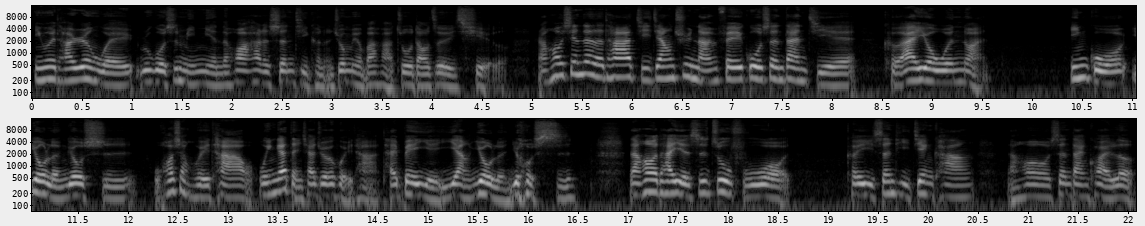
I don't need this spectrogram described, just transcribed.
因为他认为如果是明年的话，他的身体可能就没有办法做到这一切了。然后现在的他即将去南非过圣诞节。可爱又温暖，英国又冷又湿，我好想回他哦。我应该等一下就会回他。台北也一样，又冷又湿。然后他也是祝福我可以身体健康，然后圣诞快乐。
